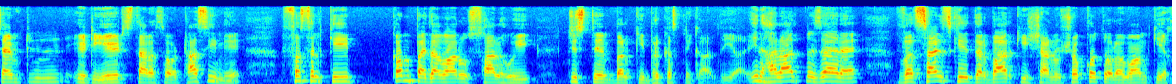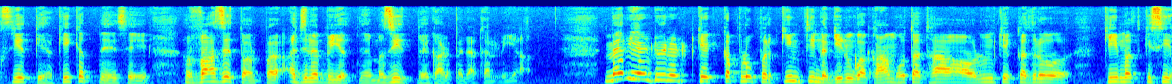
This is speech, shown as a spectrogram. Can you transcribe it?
سیونٹین ایٹی ایٹ ستارہ سو اٹھاسی میں فصل کی کم پیداوار اس سال ہوئی۔ جس نے بلکہ برکس نکال دیا۔ ان حالات میں ظاہر ہے، ورسائلز کے دربار کی شان و شوکت اور عوام کی اکثریت کی حقیقت نے سے واضح طور پر اجنبیت نے مزید بگاڑ پیدا کر لیا۔ میری اینٹوینٹ کے کپڑوں پر قیمتی نگینوں کا کام ہوتا تھا اور ان کے قدر و قیمت کسی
